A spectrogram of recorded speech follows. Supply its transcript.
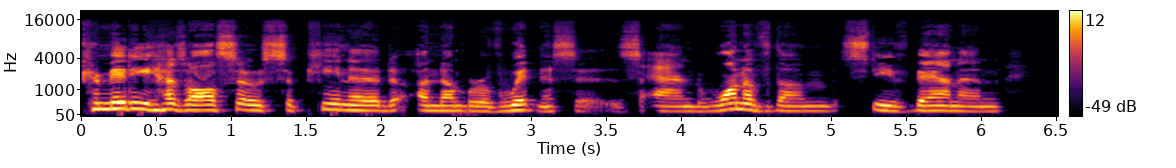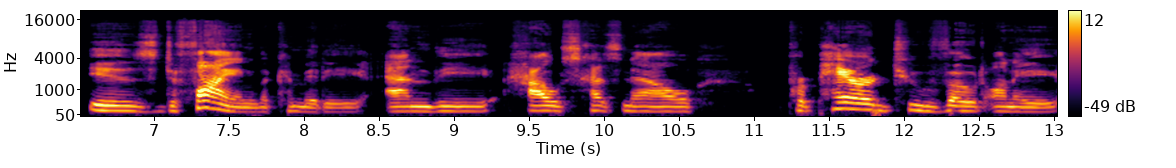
committee has also subpoenaed a number of witnesses, and one of them, Steve Bannon, is defying the committee, and the House has now prepared to vote on a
